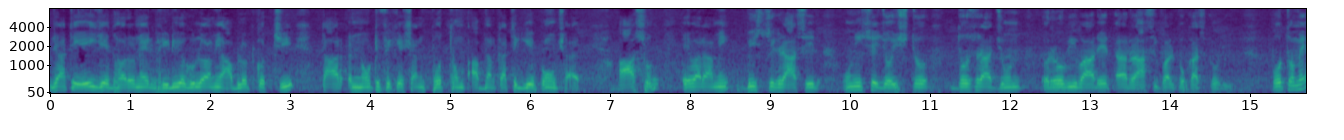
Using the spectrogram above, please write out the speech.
যাতে এই যে ধরনের ভিডিওগুলো আমি আপলোড করছি, তার নোটিফিকেশান প্রথম আপনার কাছে গিয়ে পৌঁছায়। আসুন, এবার আমি বৃশ্চিক রাশির উনিশে জ্যৈষ্ঠ দোসরা জুন রবিবারের রাশিফল প্রকাশ করি। প্রথমে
